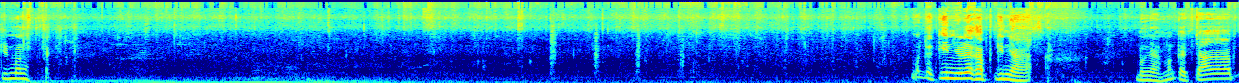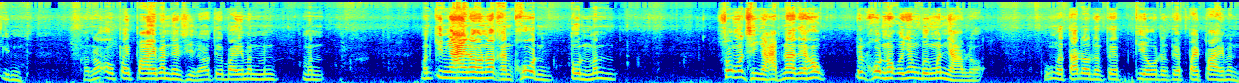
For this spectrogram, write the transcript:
กินมันมันก็กินอยู่เลยครับ กินหญ้าเบิ่งอะมันก็จับกินขาเนาะเอาไปปลายมันจังสิแล้วแต่ใบมันมัน มัน มันกินง่ายเนาะกันว่าขันโค่นต้นมันส่งมันสิหยาบนะแต่เขาเป็นคนเขาก็ยังเบิ่งมันหยาบหรอกผมก็ตัดเอาตั้งแต่เกี่ยวตั้งแต่ปลายปลายมัน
